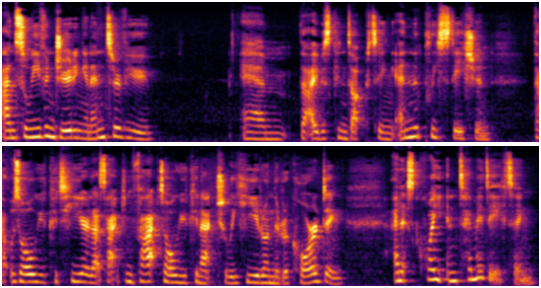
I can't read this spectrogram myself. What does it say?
And so, even during an interview um, that I was conducting in the police station, that was all you could hear. That's in fact all you can actually hear on the recording. And it's quite intimidating.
